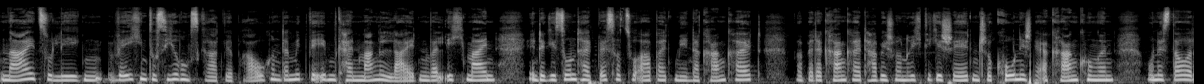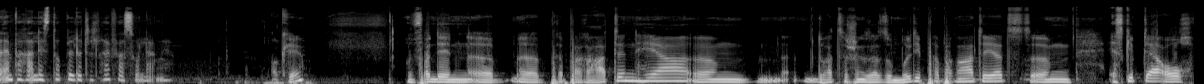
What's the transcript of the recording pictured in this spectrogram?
nahezulegen, welchen Dosierungsgrad wir brauchen, damit wir eben keinen Mangel leiden, weil ich meine, in der Gesundheit besser zu arbeiten wie in der Krankheit, weil bei der Krankheit habe ich schon richtige Schäden, schon chronische Erkrankungen und es dauert einfach alles doppelt oder dreifach so lange. Okay. Und von den äh, äh, Präparaten her, ähm, du hast ja schon gesagt, so Multipräparate jetzt. Ähm, es gibt ja auch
